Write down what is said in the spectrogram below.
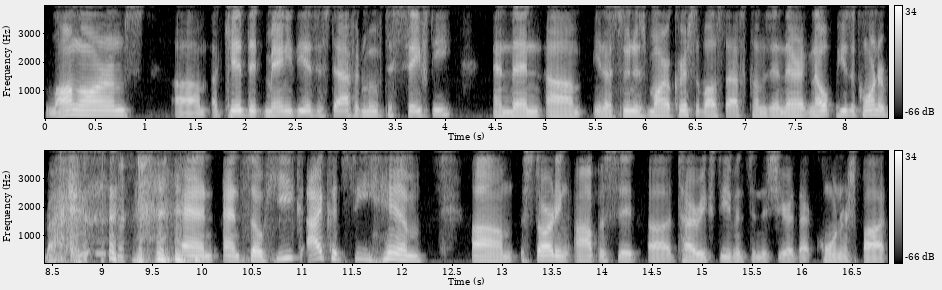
long arms, um, a kid that Manny Diaz's staff had moved to safety. And then, um, you know, as soon as Mario Cristobal staff comes in there, nope, he's a cornerback. and and so he, I could see him um, starting opposite uh, Tyrique Stevenson this year at that corner spot.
